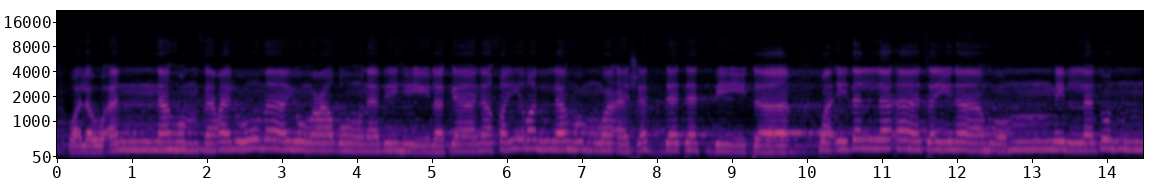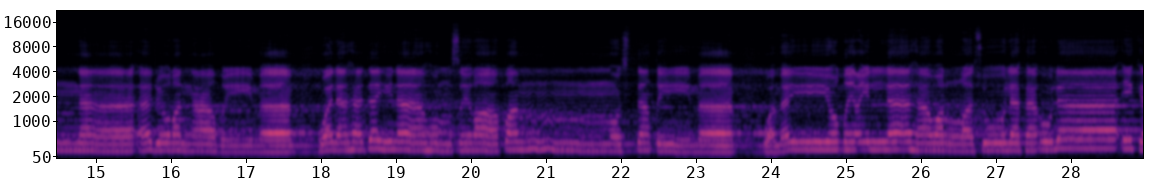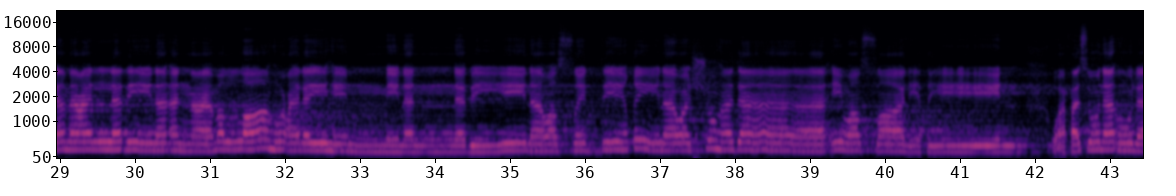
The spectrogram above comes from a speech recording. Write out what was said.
ولو أنهم فعلوا ما يوعظون به لكان خيرا لهم وأشد تثبيتا. وإذا لآتيناهم من لدنا أجرا عظيما. ولهديناهم صراطا مستقيما. ومن يطع الله والرسول فأولئك مع الذين أنعم الله عليهم من النبيين والصديقين والشهداء والصالحين وحسن أولئك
